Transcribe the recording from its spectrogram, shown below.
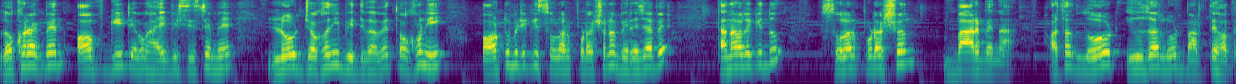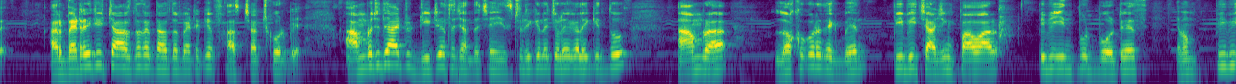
লক্ষ্য রাখবেন অফ গ্রিড এবং হাইব্রিড সিস্টেমে লোড যখনই বৃদ্ধি পাবে, তখনই অটোমেটিকলি সোলার প্রোডাকশনও বেড়ে যাবে। তা না হলে কিন্তু সোলার প্রোডাকশন বাড়বে না। অর্থাৎ লোড ইউজার লোড বাড়তে হবে। আর ব্যাটারি যদি চার্জ না থাকে, তাহলে তো ব্যাটারিকে ফাস্ট চার্জ করবে। আমরা যদি আর একটু ডিটেলসে জানতে চাই হিস্টোরিক্যালে চলে গেলে কিন্তু আমরা লক্ষ্য করে দেখবেন PB charging power PB input voltage এবং PB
